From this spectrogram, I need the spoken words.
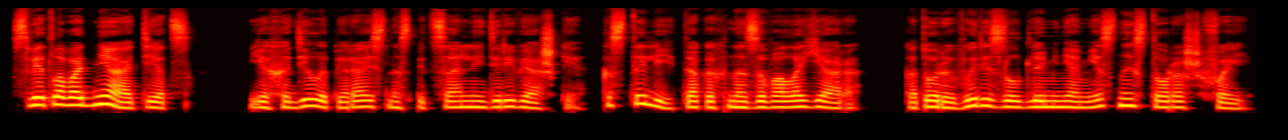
«Светлого дня, отец!» Я ходил, опираясь на специальные деревяшки, костыли, так их называла Яра, который вырезал для меня местный сторож Фэй.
